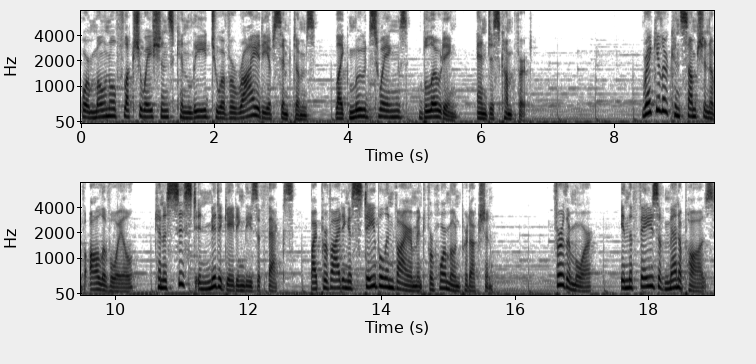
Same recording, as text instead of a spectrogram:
hormonal fluctuations can lead to a variety of symptoms like mood swings, bloating, and discomfort. Regular consumption of olive oil can assist in mitigating these effects by providing a stable environment for hormone production. Furthermore, in the phase of menopause,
